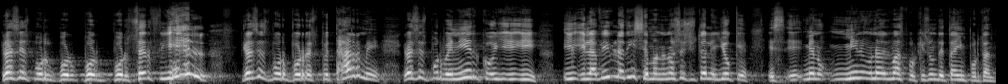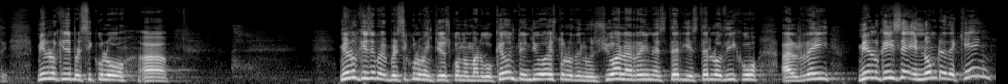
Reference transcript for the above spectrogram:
Gracias por, por, por, por ser fiel. Gracias por, respetarme. Gracias por venir. Y, y, y, la Biblia dice, hermano, no sé si usted leyó que... Es, eh, una vez más porque es un detalle importante. Mire lo que dice el versículo... Uh, Mira lo que dice el versículo 22. Cuando Mardoqueo entendió esto, lo denunció a la reina Esther y Esther lo dijo al rey. Mira lo que dice, ¿en nombre de quién?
